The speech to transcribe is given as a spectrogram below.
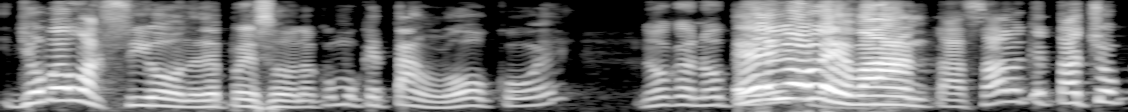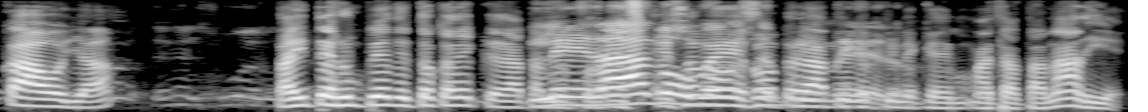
yo veo acciones de personas como que están locos, ¿eh? No, que no Él lo levanta, sabe que está chocado ya. Está interrumpiendo y toca de quedar. Le da dos veces no que tiene que maltratar a nadie.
